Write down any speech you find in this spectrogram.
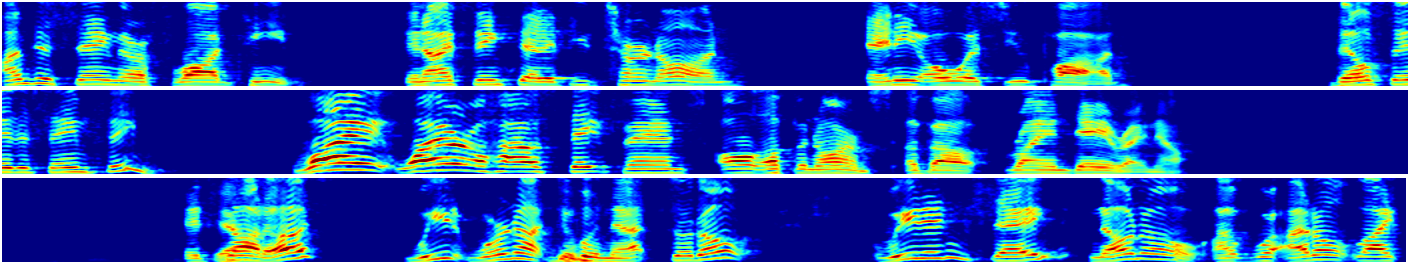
I'm just saying they're a flawed team, and I think that if you turn on any OSU pod, they'll say the same thing. Why why are Ohio State fans all up in arms about Ryan Day right now? It's yeah. not us. We we're not doing that. So don't we didn't say no, no. I, I don't like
